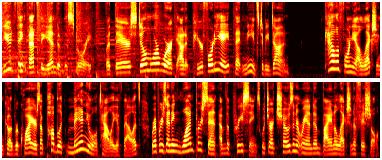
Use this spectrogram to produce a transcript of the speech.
You'd think that's the end of this story, but there's still more work out at Pier 48 that needs to be done. California Election Code requires a public manual tally of ballots representing 1% of the precincts which are chosen at random by an election official.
